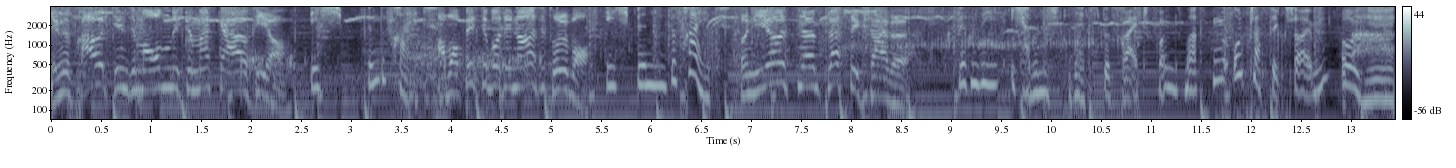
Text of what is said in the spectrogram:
Junge Frau, ziehen Sie mal ordentlich eine Maske auf hier. Ich bin befreit. Aber bis über die Nase drüber. Ich bin befreit. Und hier ist eine Plastikscheibe. Wissen Sie, ich habe mich selbst befreit von Masken und Plastikscheiben. Oh je.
